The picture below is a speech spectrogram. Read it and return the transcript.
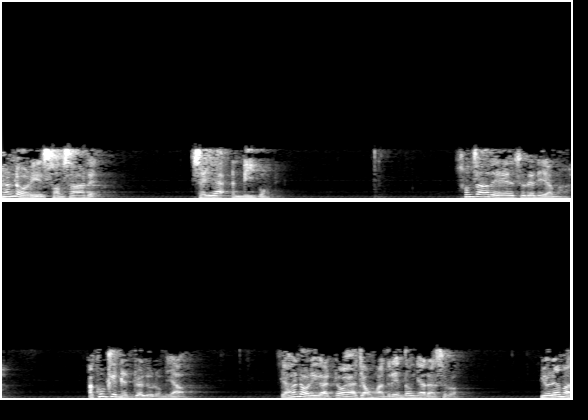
ဟန်းတော်တွေဆွမ်းစားတဲ့ဇယအနီးပေါ့ဆွမ်းစားတယ်ဆိုတဲ့နေရာမှာအခုခေတ်နဲ့တွဲလို့တော့မရဘူးရဟန်းတော်တွေကတောရအကြောင်းမှာသတင်းသုံးကြတာဆိုတော့မြို့ထဲမှာ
